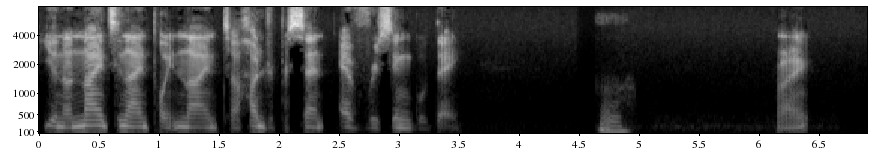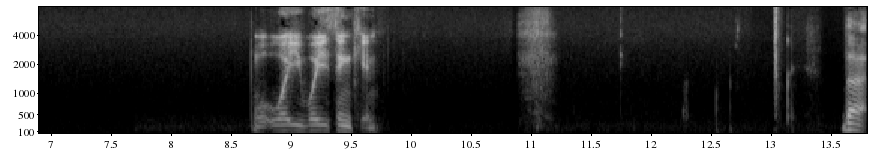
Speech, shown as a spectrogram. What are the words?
you know, ninety nine point nine to hundred percent every single day. Mm. Right. What, what are you what are you thinking? That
